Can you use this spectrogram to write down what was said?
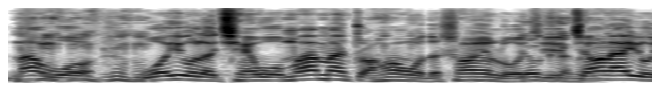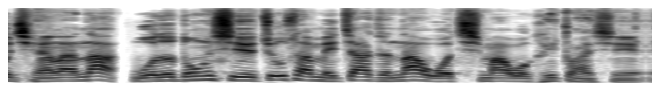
那我 我有了钱，我慢慢转换我的商业逻辑，将来有钱了，那我的东西就算没价值，那我起码我可以转型，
